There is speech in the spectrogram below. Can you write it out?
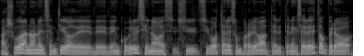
ayuda, no en el sentido de, de- encubrir, sino si, si, vos tenés un problema, tenés que hacer esto, pero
